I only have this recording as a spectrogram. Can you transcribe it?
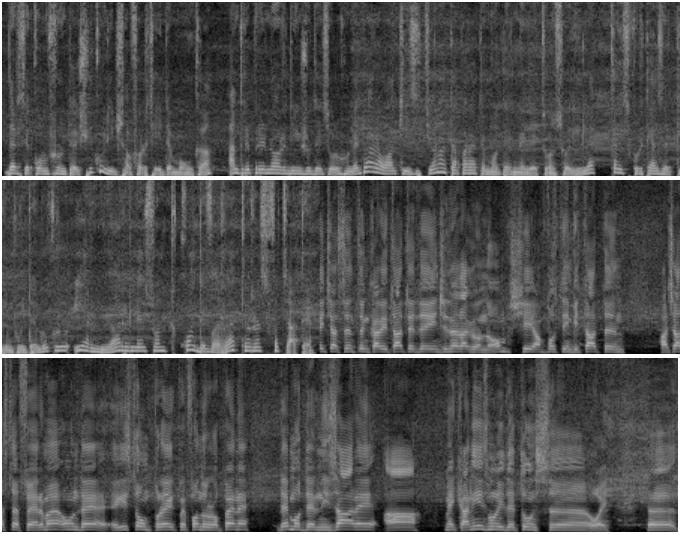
dar se confruntă și cu lipsa forței de muncă, antreprenori din județul Hunedoara au achiziționat aparate moderne de tunsoile, care scurtează timpul de lucru, iar unioarele sunt cu adevărat răsfățate. Aici sunt în calitate de inginer agronom și am fost invitat în această fermă unde există un proiect pe fonduri europene de modernizare a mecanismului de tuns uh, oi. Uh,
